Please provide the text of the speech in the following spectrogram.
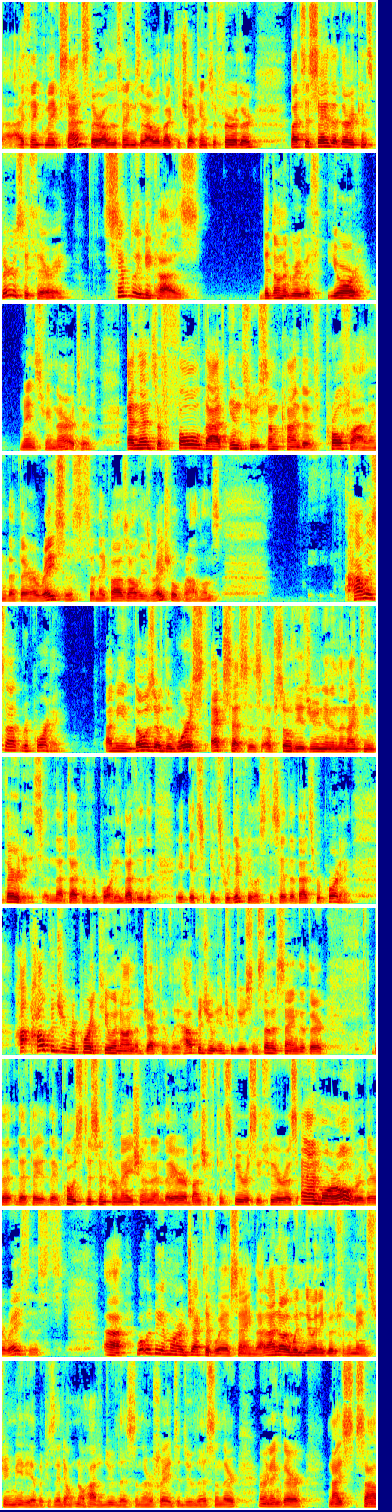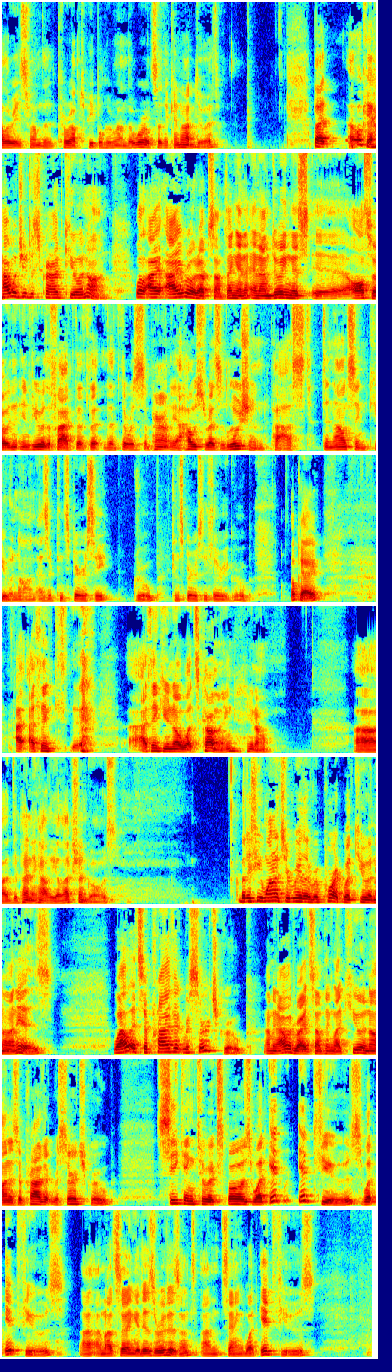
I think makes sense. There are other things that I would like to check into further. But to say that they're a conspiracy theory simply because they don't agree with your mainstream narrative, and then to fold that into some kind of profiling that they are racists and they cause all these racial problems, how is that reporting? I mean, those are the worst excesses of Soviet Union in the 1930s and that type of reporting. That, it's, it's ridiculous to say that that's reporting. How, how could you report QAnon objectively? How could you introduce, instead of saying that they're that, that they, they post disinformation and they're a bunch of conspiracy theorists and moreover they're racists, uh, what would be a more objective way of saying that? I know it wouldn't do any good for the mainstream media because they don't know how to do this and they're afraid to do this and they're earning their nice salaries from the corrupt people who run the world, so they cannot do it. But okay, how would you describe QAnon? Well, I, I wrote up something, and, and I'm doing this uh, also in, in view of the fact that, the, that there was apparently a House resolution passed denouncing QAnon as a conspiracy group, conspiracy theory group. Okay, I, I think I think you know what's coming, you know, uh, depending how the election goes. But if you wanted to really report what QAnon is, well, it's a private research group. I mean, I would write something like QAnon is a private research group seeking to expose what it, it views, what it views, I'm not saying it is or it isn't, I'm saying what it views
